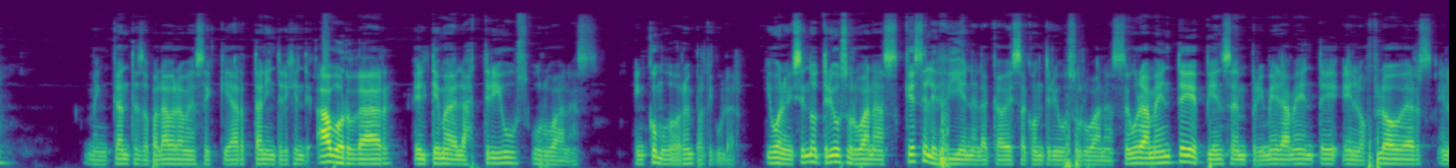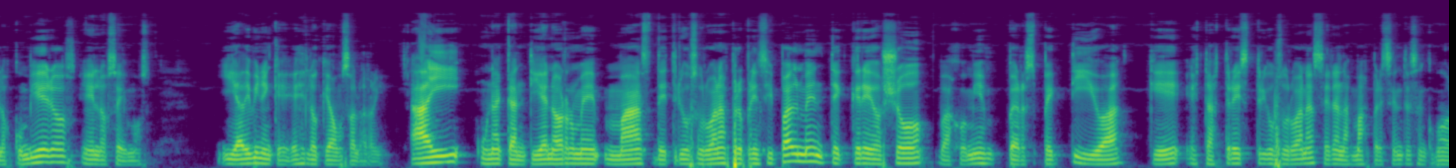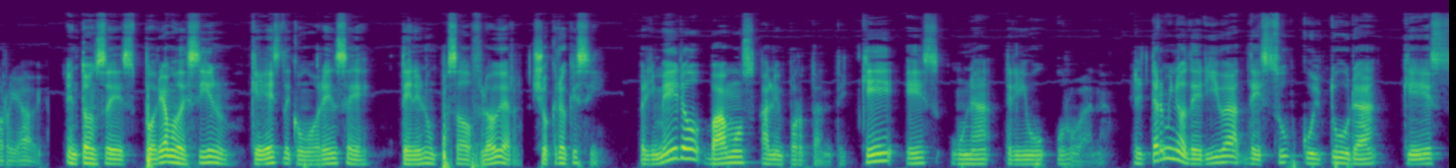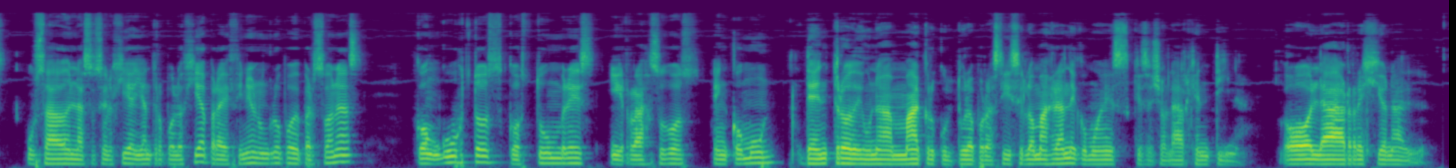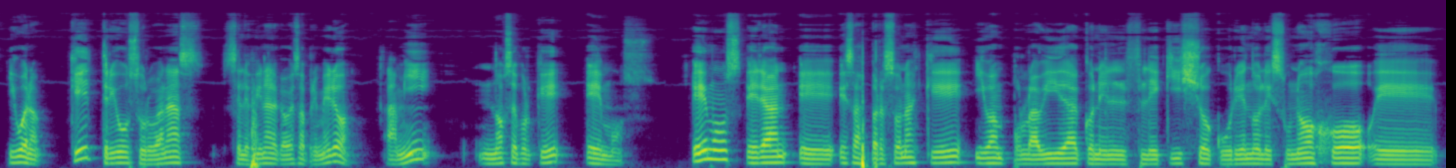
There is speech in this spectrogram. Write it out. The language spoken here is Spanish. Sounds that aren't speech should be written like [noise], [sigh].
me encanta esa palabra, me hace quedar tan inteligente, abordar el tema de las tribus urbanas, en Comodoro en particular. Y bueno, diciendo tribus urbanas, ¿qué se les viene a la cabeza con tribus urbanas? Seguramente piensen primeramente en los floggers, en los cumbieros y en los emos. Y adivinen qué, es lo que vamos a hablar hoy. Hay una cantidad enorme más de tribus urbanas, pero principalmente creo yo, bajo mi perspectiva, que estas tres tribus urbanas eran las más presentes en Comodoro Rivadavia. Entonces, ¿podríamos decir que es de comodorense tener un pasado flogger? Yo creo que sí. Primero vamos a lo importante. ¿Qué es una tribu urbana? El término deriva de subcultura, que es usado en la sociología y antropología para definir un grupo de personas con gustos, costumbres y rasgos en común dentro de una macrocultura, por así decirlo, más grande como es, qué sé yo, la Argentina o la regional. Y bueno, ¿qué tribus urbanas se les viene a la cabeza primero? A mí, no sé por qué, hemos. Hemos eran eh, esas personas que iban por la vida con el flequillo cubriéndoles un ojo. Eh,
